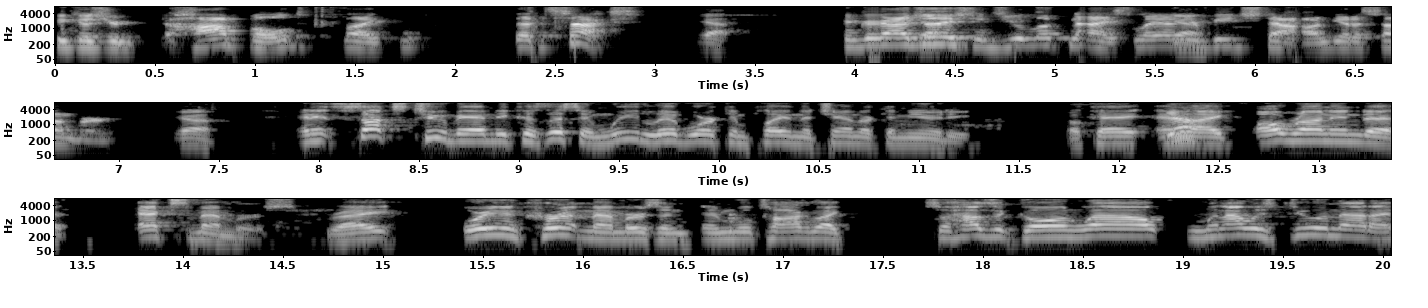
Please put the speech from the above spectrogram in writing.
because you're hobbled, like that sucks. Yeah. Congratulations. Yeah. You look nice. Lay on yeah. your beach towel and get a sunburn. Yeah. And it sucks too, man, because listen, we live, work, and play in the Chandler community. Okay. And like I'll run into ex members, right? Or even current members, and, and we'll talk like, so how's it going? Well, when I was doing that, I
